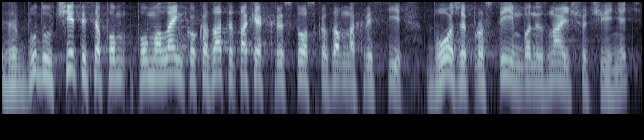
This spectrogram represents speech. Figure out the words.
е, буду вчитися пом- помаленько казати так, як Христос сказав на Христі, Боже, прости їм, бо не знають, що чинять.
